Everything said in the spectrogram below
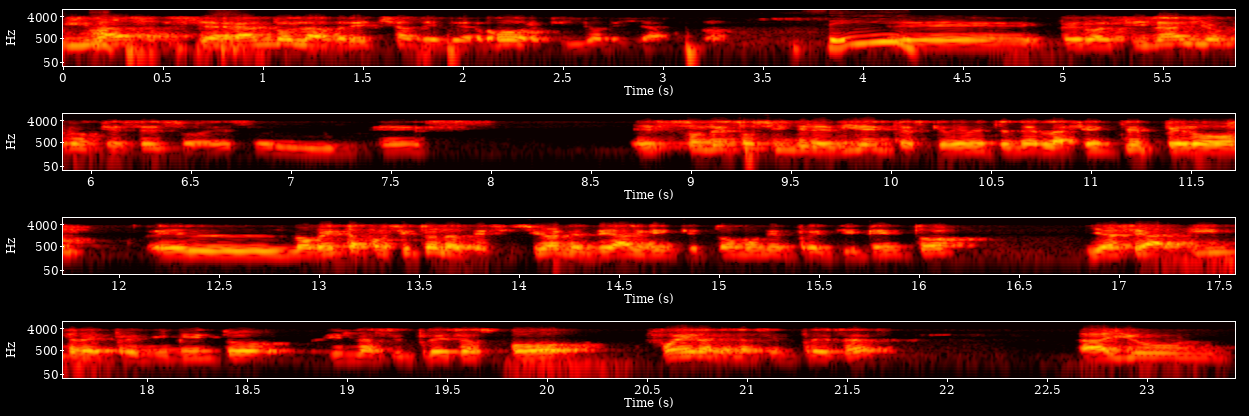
y vas cerrando la brecha del error, que yo le llamo, ¿no? Sí. Eh, pero al final yo creo que es eso, es, es, son estos ingredientes que debe tener la gente, pero el 90% de las decisiones de alguien que toma un emprendimiento, ya sea intraemprendimiento en las empresas o fuera de las empresas, hay un,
